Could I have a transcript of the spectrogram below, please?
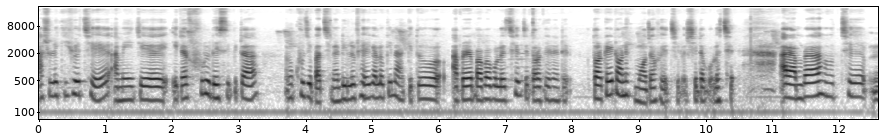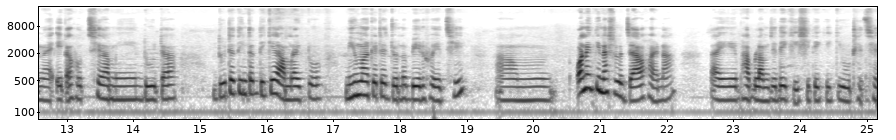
আসলে কি হয়েছে, আমি যে এটার ফুল রেসিপিটা আমি খুঁজে পাচ্ছি না ডিলিট হয়ে গেল কি না কিন্তু আপনার বাবা বলেছে যে তরকারিটা তরকারিটা অনেক মজা হয়েছিল, সেটা বলেছে। আর আমরা হচ্ছে এটা হচ্ছে আমি দুইটা দুইটা, তিনটার দিকে আমরা একটু নিউ মার্কেটের জন্য বের হয়েছি। অনেক দিন আসলে যাওয়া হয় না, তাই ভাবলাম যে দেখি শীতে কী কী উঠেছে,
